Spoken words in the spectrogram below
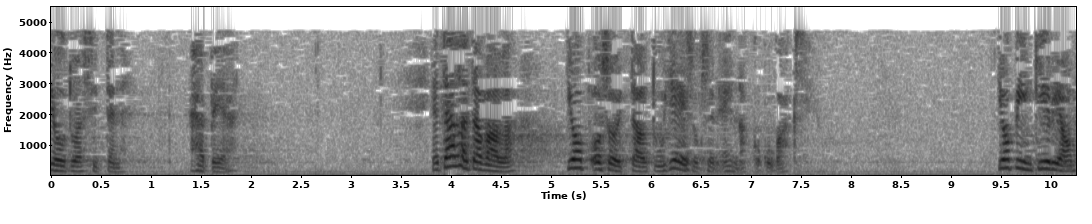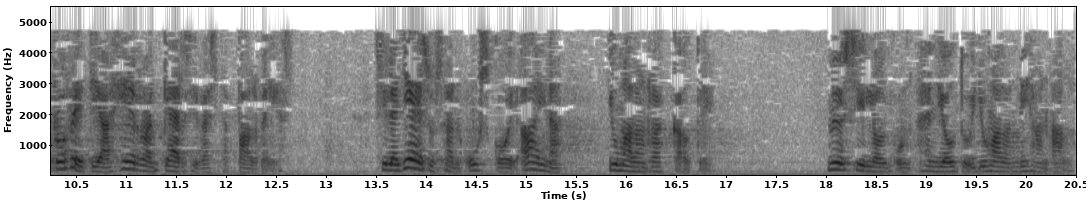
joutua sitten häpeään. Ja tällä tavalla Job osoittautuu Jeesuksen ennakkokuvaksi. Jobin kirja on profetia Herran kärsivästä palvelijasta. Sillä Jeesushan uskoi aina Jumalan rakkauteen. Myös silloin, kun hän joutui Jumalan vihan alla.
